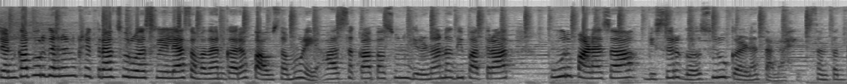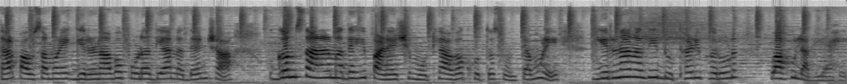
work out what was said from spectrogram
चनकापूर धरण क्षेत्रात सुरू असलेल्या समाधानकारक पावसामुळे आज सकाळपासून गिरणा नदी पात्रात पूर पाण्याचा विसर्ग सुरू करण्यात आला आहे. संततधार पावसामुळे गिरणा व पुणद या नद्यांच्या उगमस्थानांमध्येही पाण्याची मोठी आवक होत असून त्यामुळे गिरणा नदी दुथडी भरून वाहू लागली आहे.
